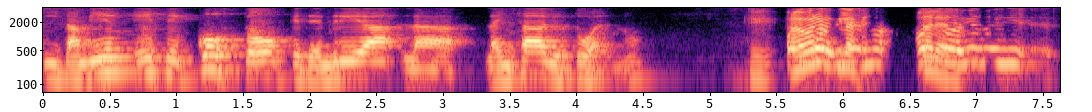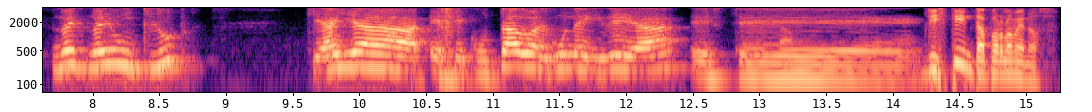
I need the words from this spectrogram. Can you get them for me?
y también ese costo que tendría la, la hinchada virtual, ¿no? Sí. Hoy Ahora todavía, la gente- no, hoy dale, dale. todavía no, hay, ni- no hay- no hay un club que haya ejecutado alguna idea este, distinta por lo menos.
